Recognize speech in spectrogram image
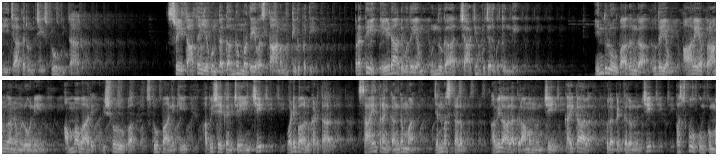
ఈ జాతరను చేస్తూ ఉంటారు. శ్రీ తాతయ్యగుంట గంగమ్మ దేవస్థానం తిరుపతి. ప్రతి ఏడాది ఉదయం ముందుగా చాటింపు జరుగుతుంది. ఇందులో భాగంగా ఉదయం ఆలయ ప్రాంగణంలోని అమ్మవారి విశ్వరూప స్తూపానికి అభిషేకం చేయించి వడిబాలు కడతారు. సాయంత్రం గంగమ్మ జన్మస్థలం అవిలాల గ్రామం నుంచి కైకాల కుల పెద్దల నుంచి పసుపు కుంకుమ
